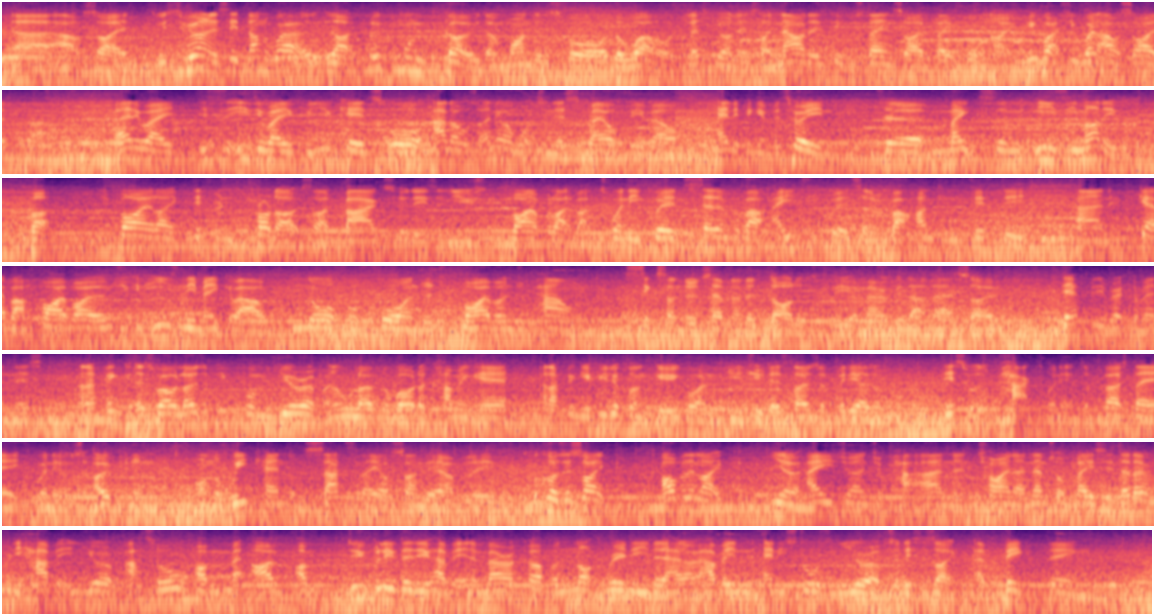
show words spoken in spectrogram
uh, outside. to be honest, it done well. Like Pokemon Go done wonders for the world. Let's be honest. Like nowadays, people stay inside play Fortnite. People actually went outside for that. But anyway, this is an easy way for you kids or adults, or anyone watching this, male, female, anything in between, to make some easy money. But buy like different products like bags, hoodies, and you buy them for like about 20 quid, sell them for about 80 quid, sell them for about 150, and if you get about five items, you can easily make about north of 400, 500 pounds. 600 700 dollars for you Americans out there. So definitely recommend this. And I think as well loads of people from Europe and all over the world are coming here. And I think if you look on Google and YouTube there's loads of videos of this was packed when it the first day when it was opening on the weekend on Saturday or Sunday I believe. Because it's like other than like you know Asia and Japan and China and them sort of places they don't really have it in Europe at all. I, I, I do believe they do have it in America but not really they don't have it in any stores in Europe. So this is like a big thing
